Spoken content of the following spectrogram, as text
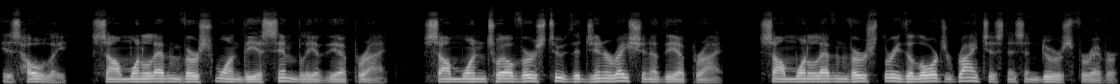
is holy. Psalm 111, verse 1, the assembly of the upright. Psalm 112, verse 2, the generation of the upright. Psalm 111, verse 3, the Lord's righteousness endures forever.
